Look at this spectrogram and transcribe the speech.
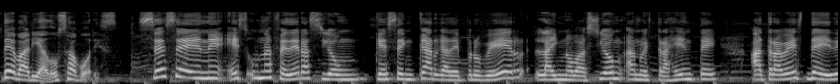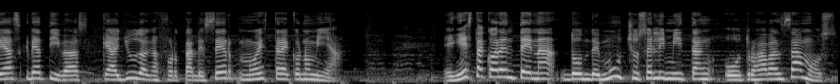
de variados sabores. CCN es una federación que se encarga de proveer la innovación a nuestra gente a través de ideas creativas que ayudan a fortalecer nuestra economía. En esta cuarentena, donde muchos se limitan, otros avanzamos,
